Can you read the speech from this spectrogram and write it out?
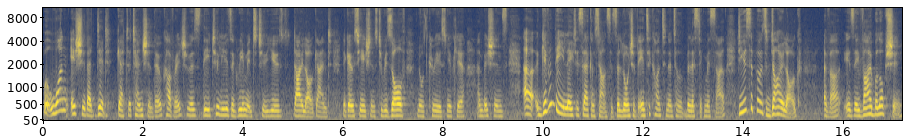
Well, one issue that did get attention, though, coverage, was the two leaders' agreement to use dialogue and negotiations to resolve North Korea's nuclear ambitions. Uh, given the latest circumstances, the launch of the intercontinental ballistic missile, do you suppose dialogue ever is a viable option?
